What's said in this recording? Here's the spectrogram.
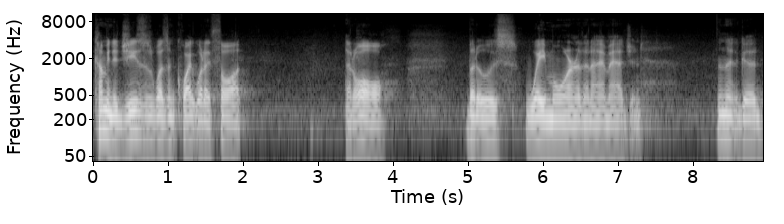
coming to Jesus wasn't quite what I thought at all, but it was way more than I imagined. Isn't that good?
